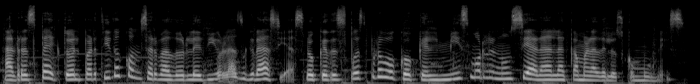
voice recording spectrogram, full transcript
Al respecto, el Partido Conservador le dio las gracias, lo que después provocó que él mismo renunciara a la Cámara de los Comunes.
